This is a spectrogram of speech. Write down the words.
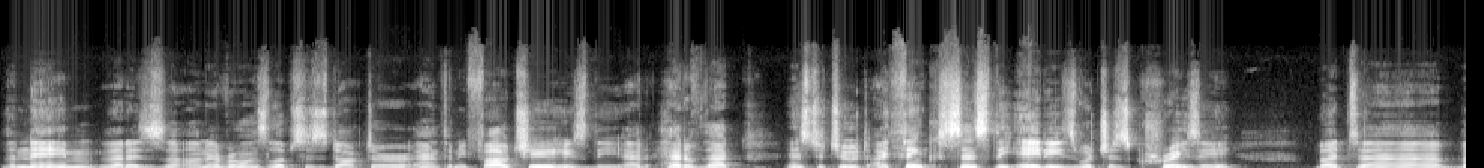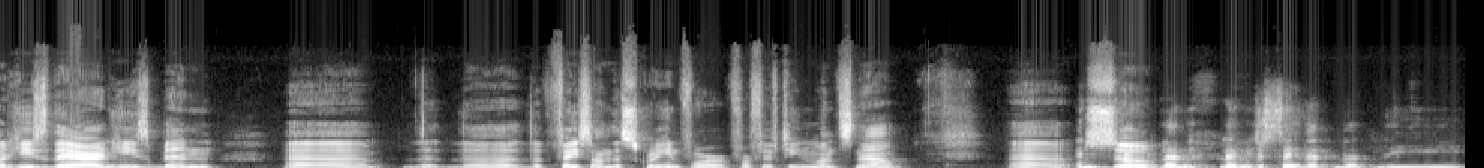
The name that is on everyone's lips is Dr. Anthony Fauci. He's the ed- head of that institute, I think, since the 80s, which is crazy. But uh, but he's there, and he's been uh, the the the face on the screen for for 15 months now. Uh, And so and let me let me just say that that the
